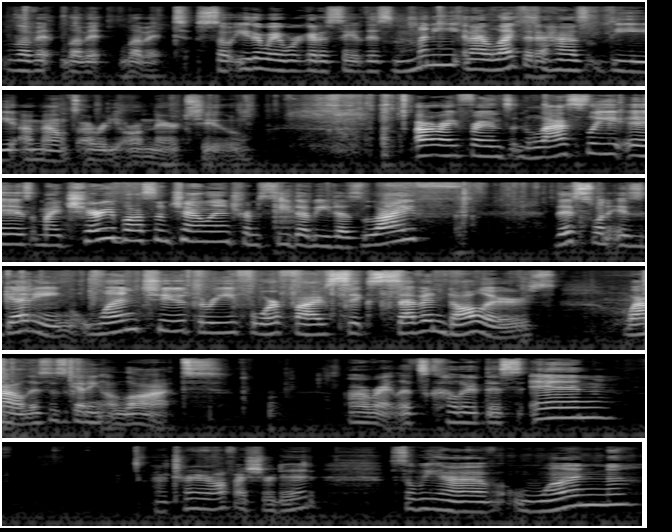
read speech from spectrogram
Love it, love it, love it. So either way, we're going to save this money. And I like that it has the amounts already on there too. All right, friends. And lastly is my Cherry Blossom Challenge from CW Does Life. This one is getting one, two, three, four, five, six, seven dollars Wow, this is getting a lot. All right, let's color this in. I turn it off, I sure did. So we have one,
